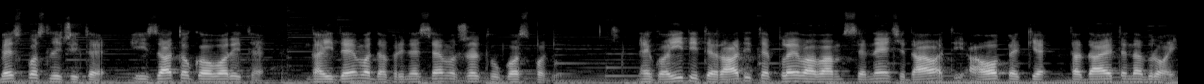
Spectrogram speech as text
besposličite, i zato govorite da idemo da prinesemo žrtvu gospodu. Nego idite, radite, pleva vam se neće davati, a opeke da dajete na broj.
